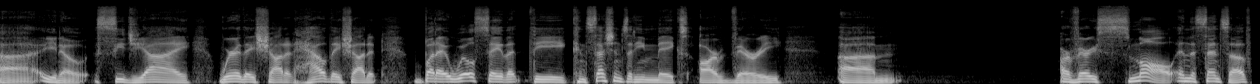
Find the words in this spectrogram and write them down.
uh, you know, CGI, where they shot it, how they shot it. But I will say that the concessions that he makes are very. Um, are very small in the sense of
